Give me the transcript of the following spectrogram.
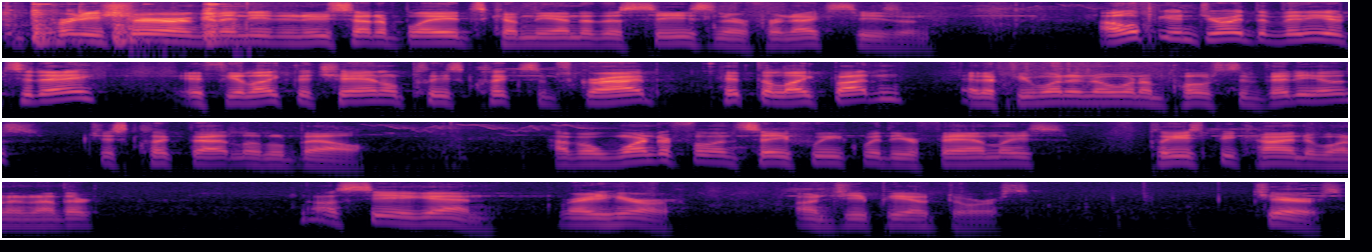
I'm pretty sure I'm gonna need a new set of blades come the end of this season or for next season. I hope you enjoyed the video today. If you like the channel, please click subscribe, hit the like button, and if you wanna know when I'm posting videos, just click that little bell. Have a wonderful and safe week with your families. Please be kind to one another. I'll see you again right here on GP Outdoors. Cheers.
